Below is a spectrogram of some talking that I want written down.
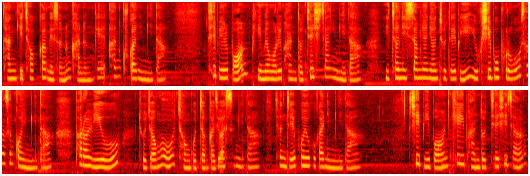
단기 저가 매수는 가능한 구간입니다. 11번 비메모리 반도체 시장입니다. 2023년 연초 대비 65% 상승권입니다. 8월 이후 조정 후 전고점까지 왔습니다. 현재 보유 구간입니다. 12번 K 반도체 시장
